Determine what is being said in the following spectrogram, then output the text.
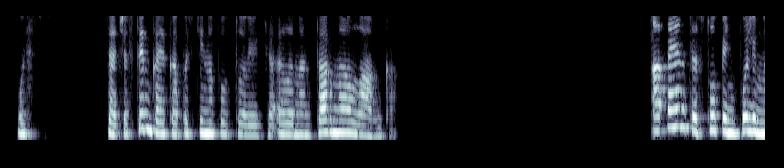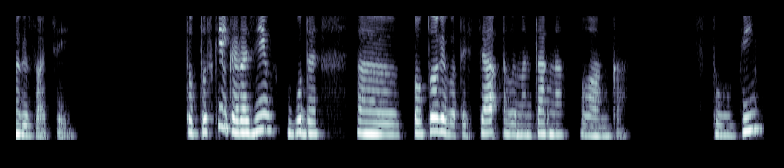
Ось ця частинка, яка постійно повторюється, елементарна ланка. А N – це ступінь полімеризації. Тобто, скільки разів буде е, повторюватись ця елементарна ланка? Ступінь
